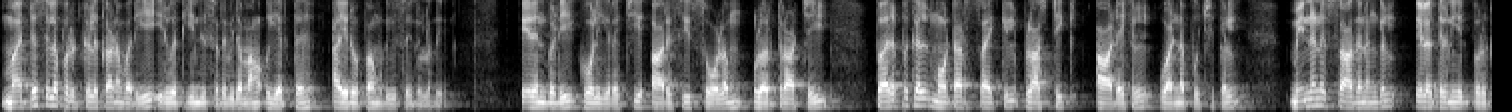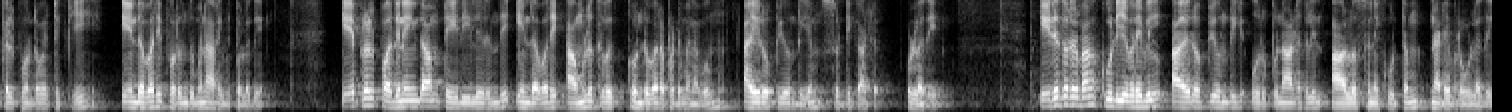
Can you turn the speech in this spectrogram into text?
மற்ற சில பொருட்களுக்கான வரியை இருபத்தி ஐந்து சதவீதமாக உயர்த்த ஐரோப்பா முடிவு செய்துள்ளது. இதன்படி கோழி இறைச்சி அரிசி சோளம் உலர் திராட்சை பருப்புகள் மோட்டார் சைக்கிள் பிளாஸ்டிக் ஆடைகள் வண்ணப்பூச்சுக்கள் மின்னணு சாதனங்கள் இலத்திரனியற் பொருட்கள் போன்றவற்றுக்கு இந்த வரி பொருந்தும் என அறிவித்துள்ளது. ஏப்ரல் பதினைந்தாம் தேதியிலிருந்து இந்த வரி அமுலுக்கு கொண்டு வரப்படும் எனவும் ஐரோப்பிய ஒன்றியம் சுட்டிக்காட்டு உள்ளது இது தொடர்பாக கூடிய விரைவில் ஐரோப்பிய ஒன்றிய உறுப்பு நாடுகளின் ஆலோசனை கூட்டம் நடைபெறவுள்ளது.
